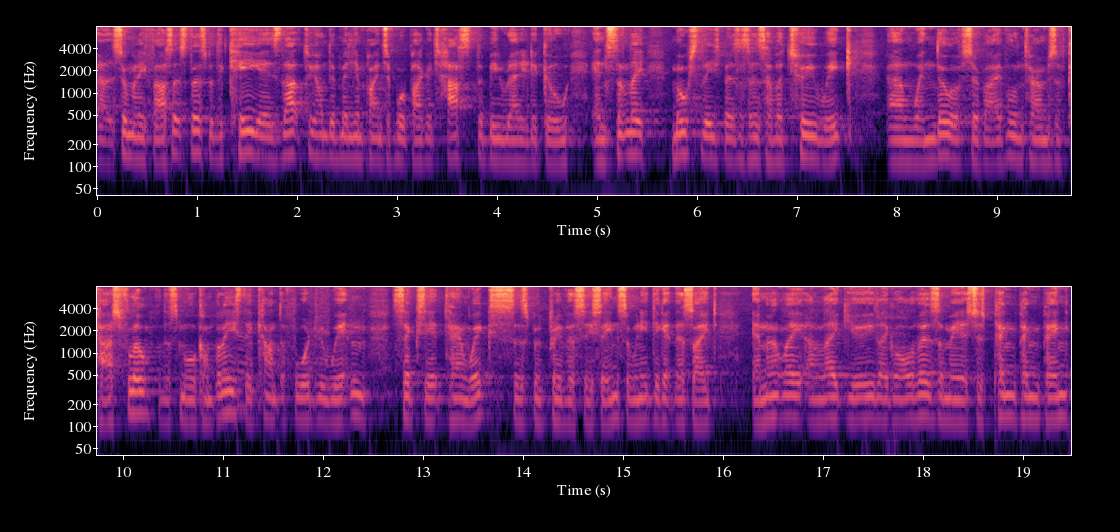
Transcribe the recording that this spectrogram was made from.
uh, so many facets to this, but the key is that 200 million pound support package has to be ready to go instantly. Most of these businesses have a two-week um, window of survival in terms of cash flow for the small companies. Yeah. They can't afford to be waiting six, eight, ten weeks, as we've previously seen. So we need to get this out imminently. And like you, like all of us, I mean, it's just ping, ping, ping.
